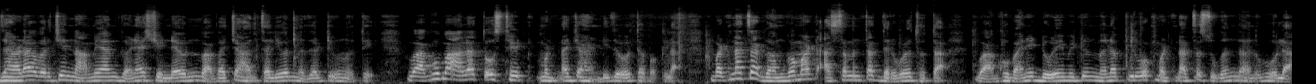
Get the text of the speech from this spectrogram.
झाडावरचे नामे आणि गण्या शेंड्यावरून वाघाच्या हालचालीवर नजर ठेवून होते. वाघोबा आला तोच थेट मटणाच्या हंडीजवळ थबकला. मटणाचा घमघमाट आसमंतात दरवळत होता. वाघोबाने डोळे मिटून मनपूर्वक मटणाचा सुगंध अनुभवला.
